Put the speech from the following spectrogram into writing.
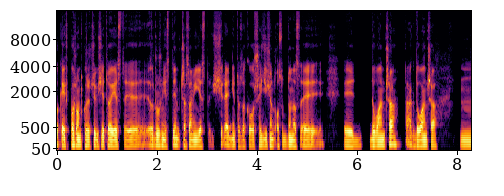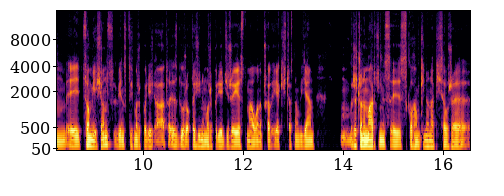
ok, w porządku, rzeczywiście to jest y, różnie z tym, czasami jest średnio, to jest około 60 osób do nas y, y, dołącza, tak, dołącza mm, co miesiąc, więc ktoś może powiedzieć, a to jest dużo, ktoś inny może powiedzieć, że jest mało, na przykład jakiś czas temu widziałem, mm, rzeczony Marcin z, z Kocham Kino napisał, że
